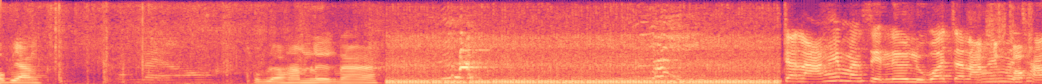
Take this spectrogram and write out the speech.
รบยังแล้ว ครบแล้วห้ามเลิกนะ จะล้างให้มันเสร็จเลยหรือว่าจะล้างให้มันช้า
